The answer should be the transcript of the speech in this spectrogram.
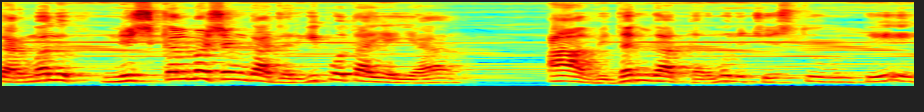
కర్మలు నిష్కల్మషంగా జరిగిపోతాయ్యా. ఆ విధంగా కర్మలు చేస్తూ ఉంటే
